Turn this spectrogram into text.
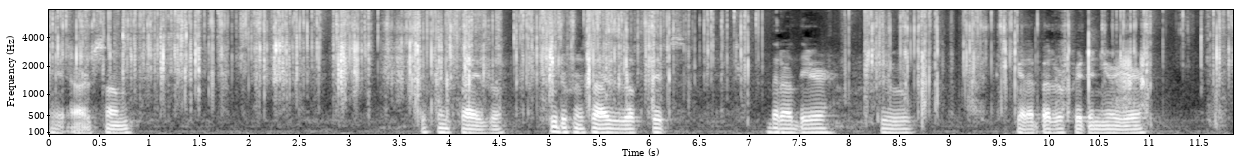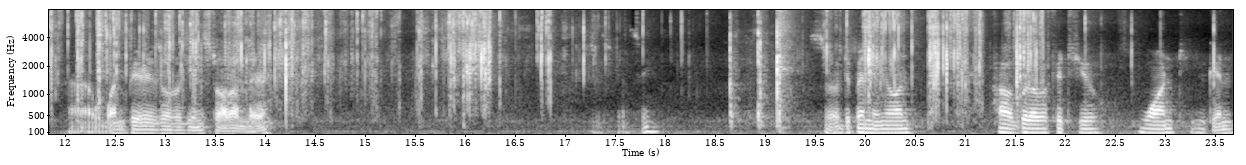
there are some different sizes of two different sizes of tips that are there to get a better fit in your ear. Uh, one pair is already installed on there. So depending on how good of a fit you want, you can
